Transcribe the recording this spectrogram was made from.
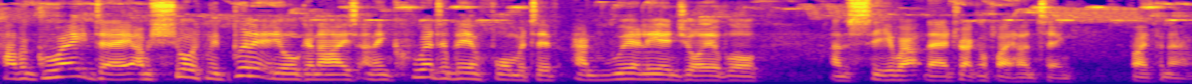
Have a great day. I'm sure it'll be brilliantly organised and incredibly informative and really enjoyable. And see you out there dragonfly hunting. Bye for now.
